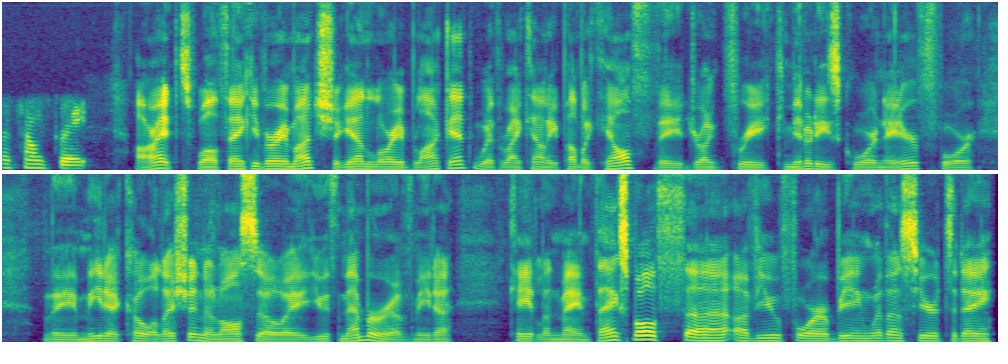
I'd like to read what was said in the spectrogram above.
That sounds great. All right. Well, thank you very much. Again, Lori Blockett with Wright County Public Health, the Drug Free Communities Coordinator for the MEADA Coalition, and also a youth member of MEADA, Caitlin Main. Thanks both uh, of you for being with us here today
